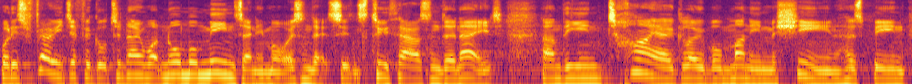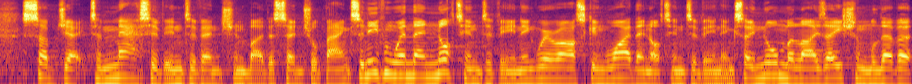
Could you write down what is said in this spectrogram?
Well, it's very difficult to know what normal means anymore, isn't it? Since 2008, um, the entire global money machine has been subject to massive intervention by the central banks. And even when they're not intervening, we're asking why they're not intervening. So normalization will never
